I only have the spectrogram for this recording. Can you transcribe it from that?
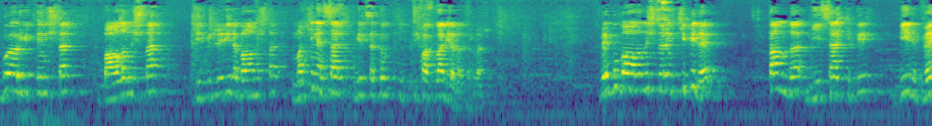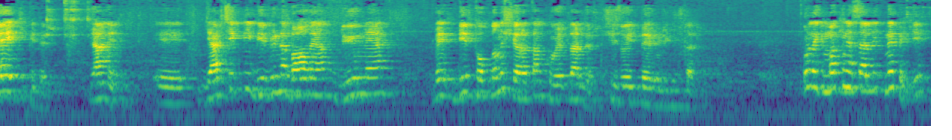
Bu örgütlenişler, bağlanışlar, birbirleriyle bağlanışlar makinesel bir takım ittifaklar yaratırlar. Ve bu bağlanışların kipi de tam da dilsel kipi bir V kipidir. Yani e, gerçekliği birbirine bağlayan, düğümleyen ve bir toplanış yaratan kuvvetlerdir şizoid devrimci güçler. Buradaki makinesellik ne peki?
